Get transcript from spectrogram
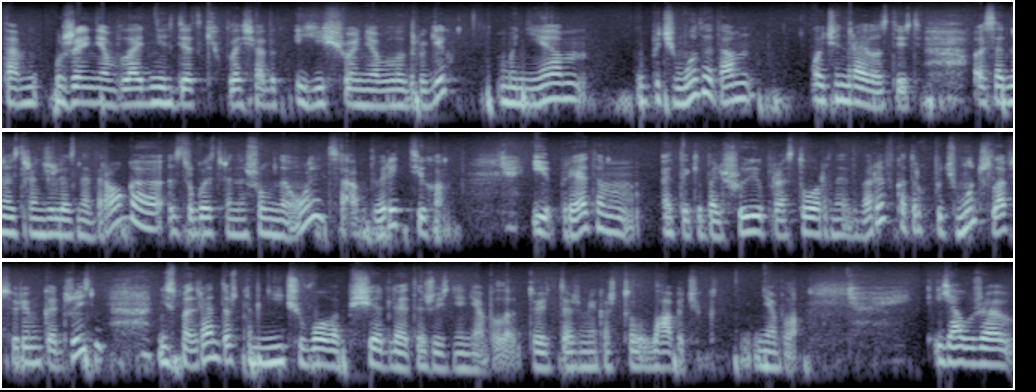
Там уже не было одних детских площадок и еще не было других. Мне почему-то там очень нравилось. То есть, с одной стороны, железная дорога, с другой стороны, шумная улица, а в дворе тихо. И при этом это такие большие просторные дворы, в которых почему-то шла все время какая-то жизнь, несмотря на то, что там ничего вообще для этой жизни не было. То есть даже, мне кажется, лавочек не было я уже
